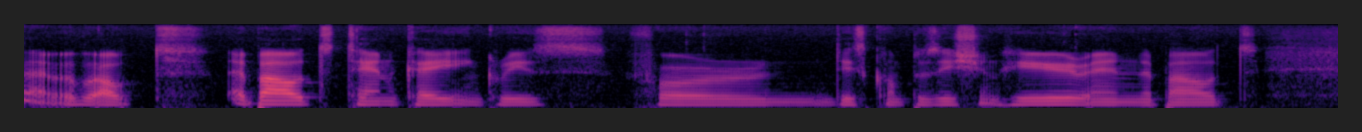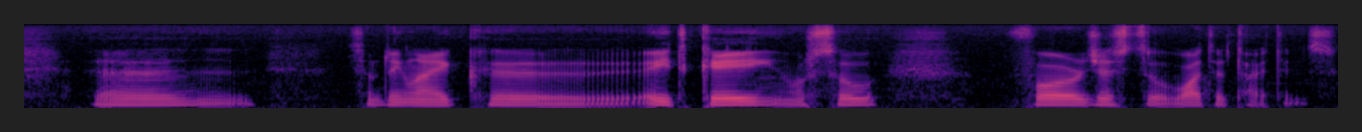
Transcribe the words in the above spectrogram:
uh, about about 10k increase for this composition here and about uh, something like uh, 8k or so for just the water titans.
